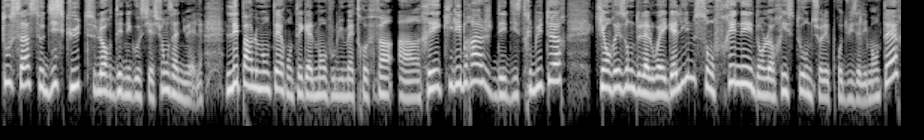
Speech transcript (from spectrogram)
Tout ça se discute lors des négociations annuelles. Les parlementaires ont également voulu mettre fin à un rééquilibrage des distributeurs qui, en raison de la loi Egalim, sont freinés dans leur ristourne sur les produits alimentaires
